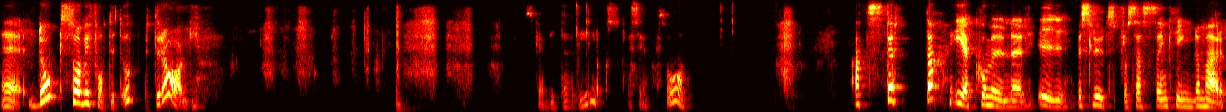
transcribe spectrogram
Eh, dock så har vi fått ett uppdrag. Ska byta till också, ska se. Så. Att stötta e-kommuner i beslutsprocessen kring de här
